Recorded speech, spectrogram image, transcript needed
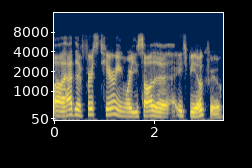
Uh, at the first hearing where you saw the HBO crew.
